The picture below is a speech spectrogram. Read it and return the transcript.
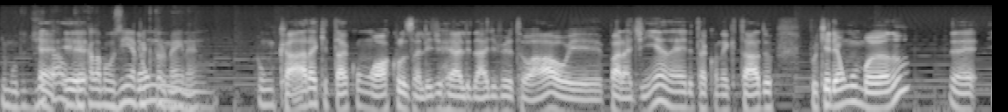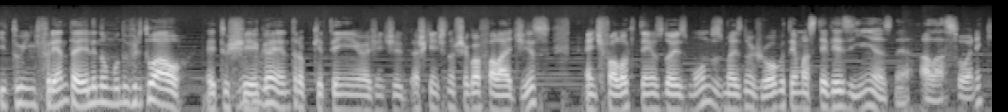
No mundo digital, É, tem é- aquela mãozinha É Vector um, Man, né? Um cara que tá com óculos ali de realidade virtual e paradinha, né? Ele tá conectado porque ele é um humano, né? E tu enfrenta ele no mundo virtual. Aí tu chega, entra, porque tem. A gente. Acho que a gente não chegou a falar disso. A gente falou que tem os dois mundos, mas no jogo tem umas TVzinhas, né? A la Sonic.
